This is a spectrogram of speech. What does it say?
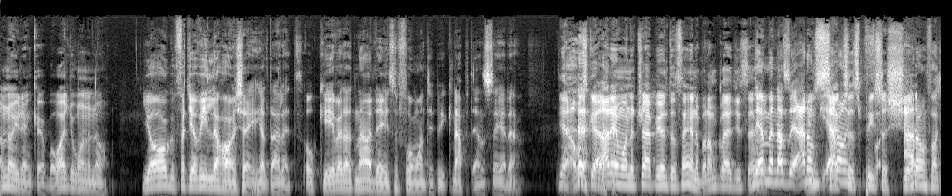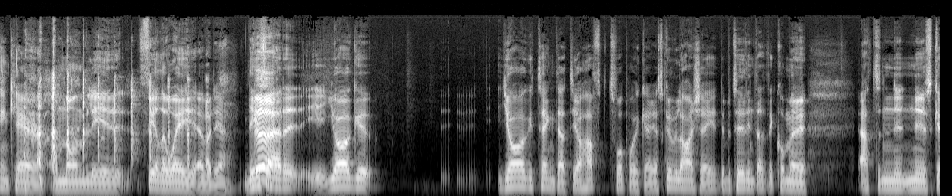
I know you didn't care, but why'd you want to know? Jag, för att jag ville ha en tjej, helt ärligt. Och jag vet att nowadays så får man typ knappt ens säga det. Yeah, I was scared. I didn't want to trap you into saying it, but I'm glad you said Nej it. men alltså, I don't, you I don't, piece of shit. I don't fucking care om någon blir feel away över det. Det är Good. så här, jag, jag tänkte att jag har haft två pojkar, jag skulle vilja ha en tjej. Det betyder inte att det kommer, att nu, nu ska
